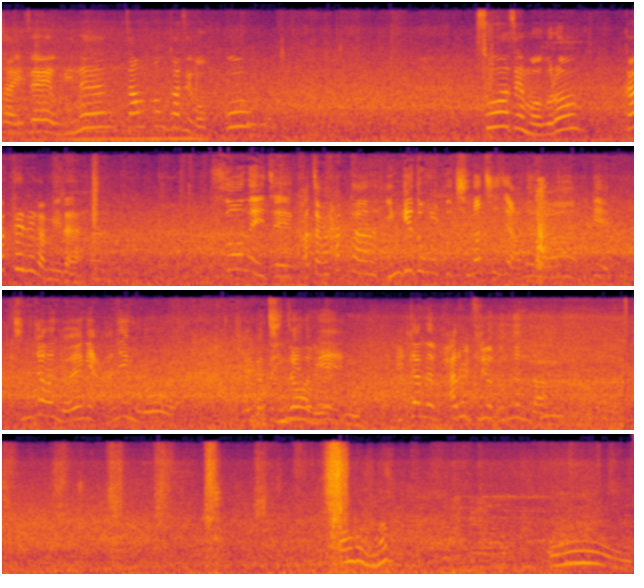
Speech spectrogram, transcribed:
자, 이제 우리는 짬뽕까지 먹고 소화제 먹으러 카페를 갑니다. 수원에 이제 가장 핫한 인계동을 또 지나치지 않으면 이게 진정한 여행이 아니므로 저희가 또 인계동에 응. 일단은 발을 들여 놓는다. 딴거 있나? 오.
